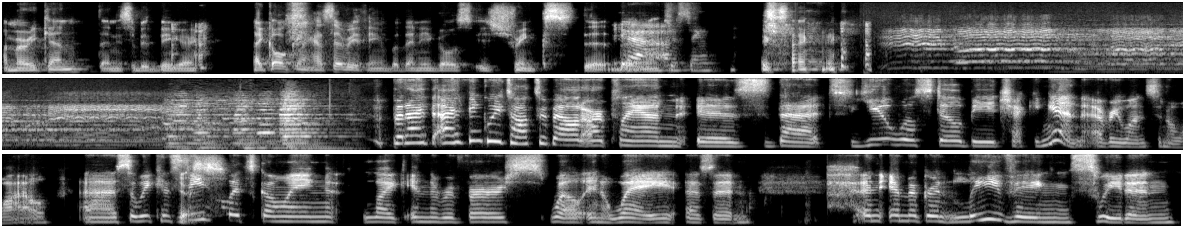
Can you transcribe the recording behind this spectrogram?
American, then it's a bit bigger. like Auckland has everything, but then it goes, it shrinks. The, the yeah, interesting. Exactly. but I, I, think we talked about our plan is that you will still be checking in every once in a while uh, so we can yes. see how it's going like in the reverse well in a way as in an immigrant leaving sweden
